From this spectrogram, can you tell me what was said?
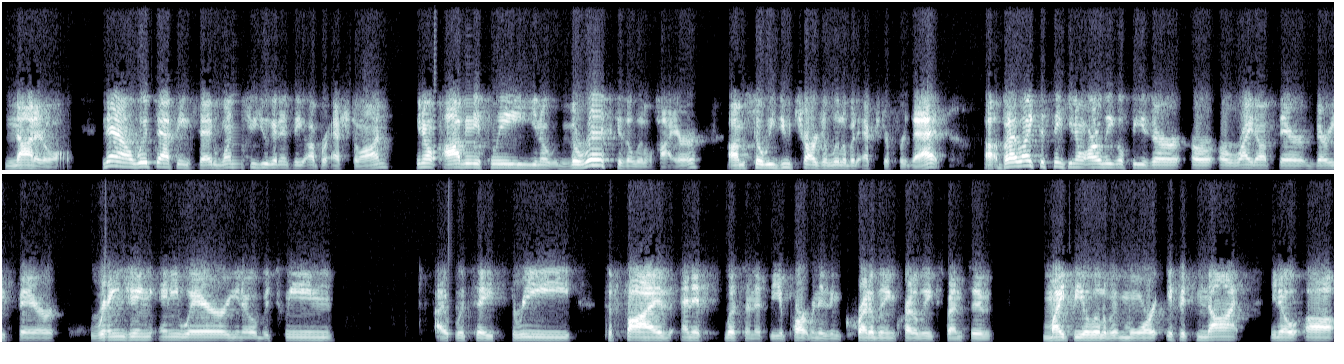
Not at all. Now, with that being said, once you do get into the upper echelon, you know, obviously, you know, the risk is a little higher. Um, so we do charge a little bit extra for that. Uh, but I like to think, you know, our legal fees are, are, are right up there, very fair, ranging anywhere, you know, between, I would say three to five. And if, listen, if the apartment is incredibly, incredibly expensive, might be a little bit more. If it's not, you know, uh,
